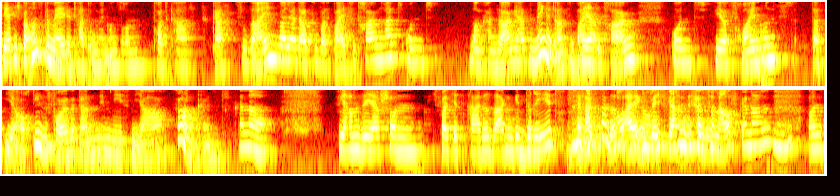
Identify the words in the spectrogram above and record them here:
der sich bei uns gemeldet hat, um in unserem Podcast Gast zu sein, weil er dazu was beizutragen hat und man kann sagen, er hat eine Menge dazu beizutragen. Ja. Und wir freuen uns, dass ihr auch diese Folge dann im nächsten Jahr hören könnt. Genau. Wir haben sie ja schon, ich wollte jetzt gerade sagen, gedreht. Wie sagt man das eigentlich? Wir haben sie ja schon aufgenommen. Mhm. Und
